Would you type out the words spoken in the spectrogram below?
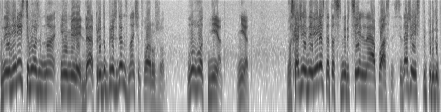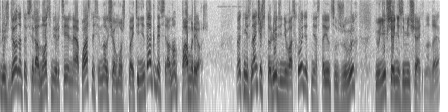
на Эвересте можно и умереть, да, предупрежден, значит вооружен. Ну вот нет, нет. Восхождение на Эверест – это смертельная опасность. И даже если ты предупрежден, это все равно смертельная опасность, и много чего может пойти не так, и ты все равно помрешь. Но это не значит, что люди не восходят, не остаются в живых, и у них все не замечательно, да?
